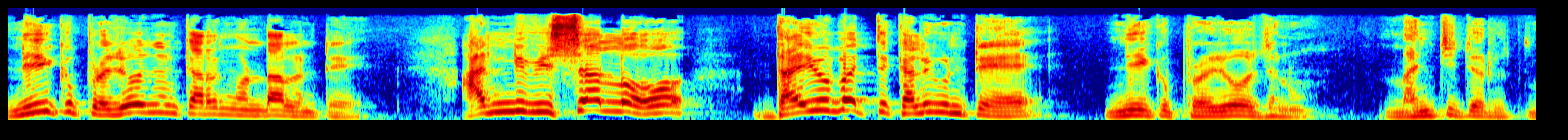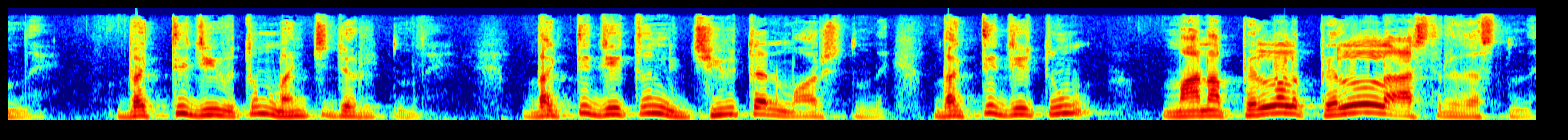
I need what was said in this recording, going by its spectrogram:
నీకు ప్రయోజనకరంగా ఉండాలంటే అన్ని విషయాల్లో దైవభక్తి కలిగి ఉంటే నీకు ప్రయోజనం మంచి జరుగుతుంది. భక్తి జీవితం మంచి జరుగుతుంది. భక్తి జీవితం నీ జీవితాన్ని మారుస్తుంది. భక్తి జీవితం మన పిల్లల పిల్లలు ఆశీర్వదిస్తుంది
